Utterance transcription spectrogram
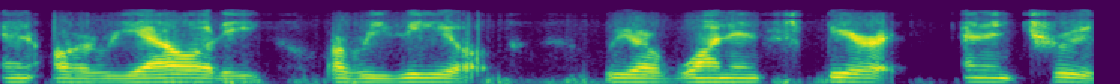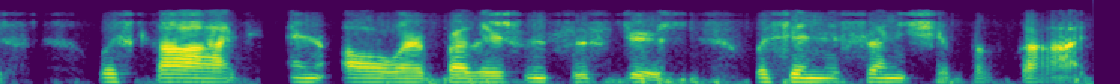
and our reality are revealed. We are one in spirit and in truth with God and all our brothers and sisters within the sonship of God.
